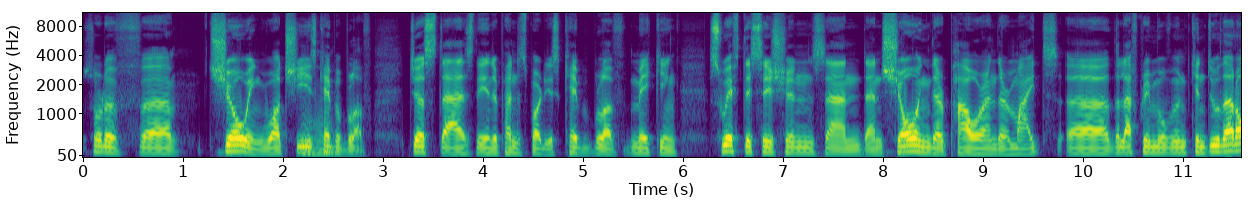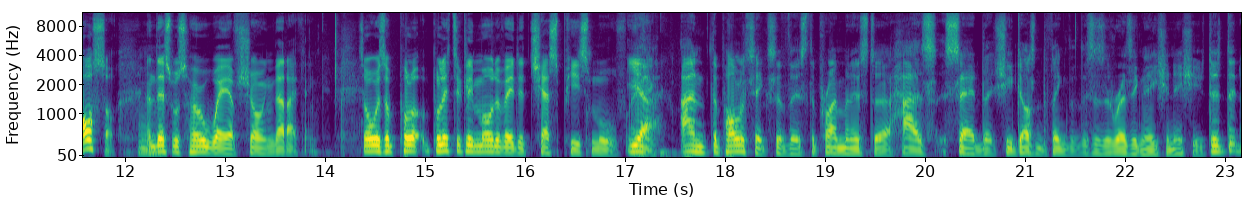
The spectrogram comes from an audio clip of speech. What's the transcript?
sort of uh, showing what she is capable of just as the independence party is capable of making swift decisions and and showing their power and their might uh, the left green movement can do that also and this was her way of showing that i think so it was a pol- politically motivated chess piece move I yeah, think. and the politics of this, the prime minister has said that she doesn't think that this is a resignation issue. Did-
